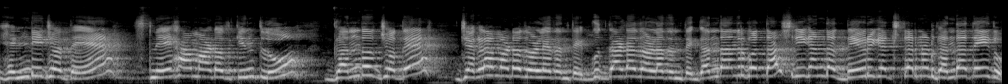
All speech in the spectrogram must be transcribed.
ಹೆಂಡಿ ಜೊತೆ ಸ್ನೇಹ ಮಾಡೋದಕ್ಕಿಂತಲೂ ಗಂಧದ ಜೊತೆ ಜಗಳ ಮಾಡೋದು ಒಳ್ಳೇದಂತೆ, ಗುದ್ದಾಡೋದು ಒಳ್ಳೇದಂತೆ. ಗಂಧ ಅಂದ್ರೆ ಗೊತ್ತಾ? ಶ್ರೀಗಂಧ. ದೇವ್ರಿಗೆ ಹಚ್ತಾರೆ ನೋಡಿ, ಗಂಧ ಇದು.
